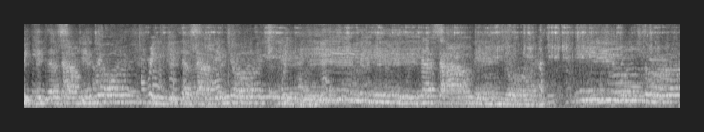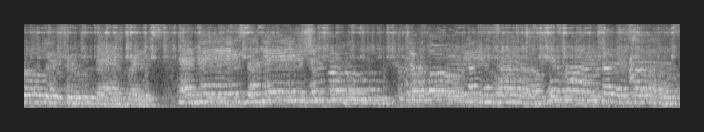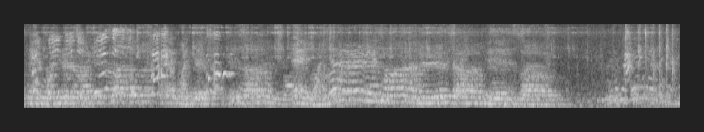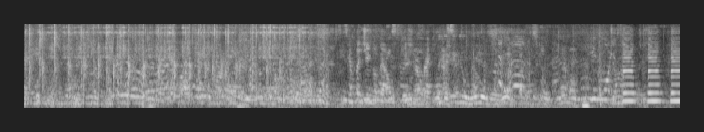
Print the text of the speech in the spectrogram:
repeat the sounding joy. Repeat the sounding He's jingle bells. You don't recognize it.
